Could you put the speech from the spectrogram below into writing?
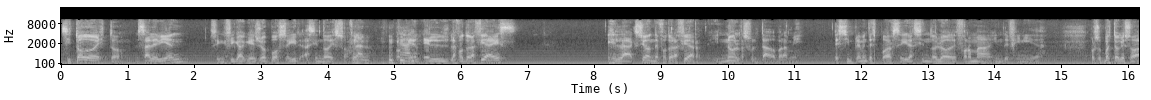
Si todo esto sale bien, significa que yo puedo seguir haciendo eso. Claro. Porque Claro. el- la fotografía es, es la acción de fotografiar y no el resultado para mí. Es simplemente es poder seguir haciéndolo de forma indefinida. Por supuesto que eso a-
